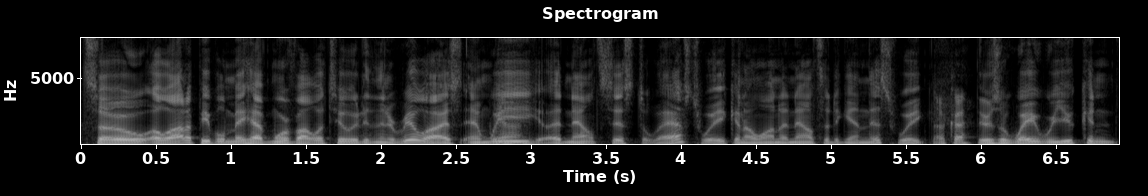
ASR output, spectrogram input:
So a lot of people may have more volatility than they realize. And we announced this last week, and I want to announce it again this week. Okay. There's a way where you can,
